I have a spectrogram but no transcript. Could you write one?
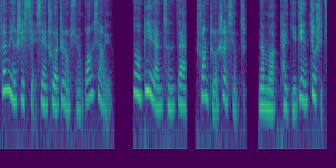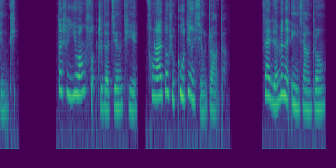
分明是显现出了这种旋光效应。那么必然存在双折射性质，那么它一定就是晶体。但是以往所知的晶体从来都是固定形状的，在人们的印象中，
